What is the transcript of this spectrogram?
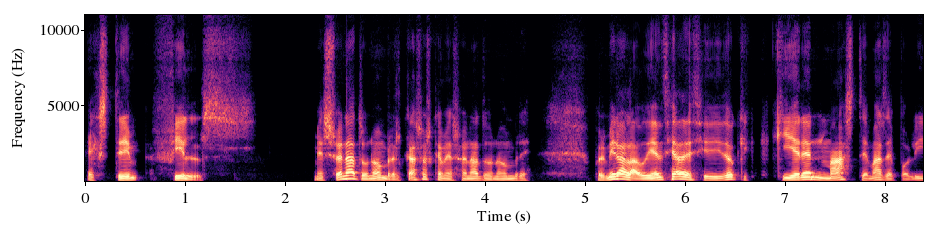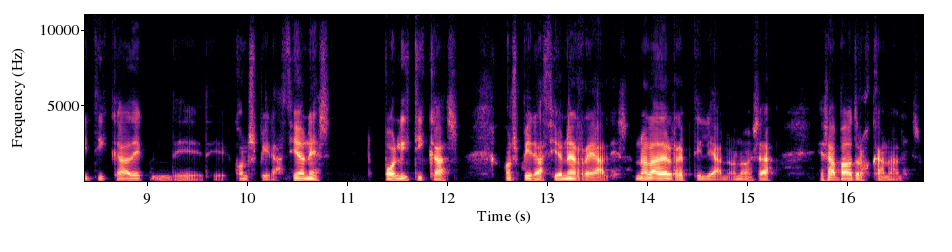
Extreme Fields. Me suena tu nombre, el caso es que me suena tu nombre. Pues mira, la audiencia ha decidido que quieren más temas de política, de, de conspiraciones políticas, conspiraciones reales, no la del reptiliano, no, esa, esa para otros canales.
